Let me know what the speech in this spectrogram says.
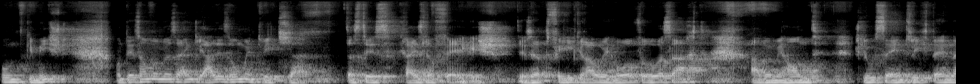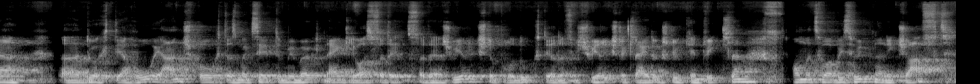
bunt gemischt. Und das haben wir uns eigentlich alles umentwickelt, dass das kreislauffähig ist. Das hat viel graue Haare verursacht, aber wir haben schlussendlich dann äh, durch der hohe Anspruch, dass wir gesagt haben, wir möchten eigentlich was die, für die schwierigsten Produkte oder für schwierigste Kleidungsstücke entwickeln, haben wir zwar bis heute noch nicht geschafft,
